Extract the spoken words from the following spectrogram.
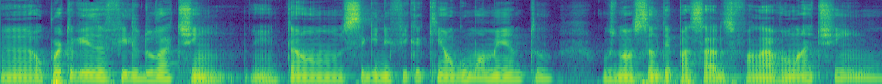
Uh, o português é filho do latim, então significa que em algum momento os nossos antepassados falavam latim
